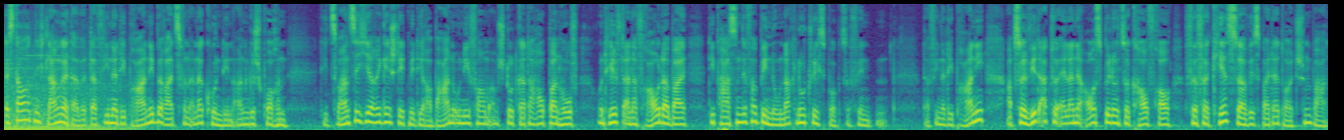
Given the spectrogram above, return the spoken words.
Es dauert nicht lange, da wird Dafina Dibrani bereits von einer Kundin angesprochen. Die 20-Jährige steht mit ihrer Bahnuniform am Stuttgarter Hauptbahnhof und hilft einer Frau dabei, die passende Verbindung nach Ludwigsburg zu finden. Dafina Dibrani absolviert aktuell eine Ausbildung zur Kauffrau für Verkehrsservice bei der Deutschen Bahn.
